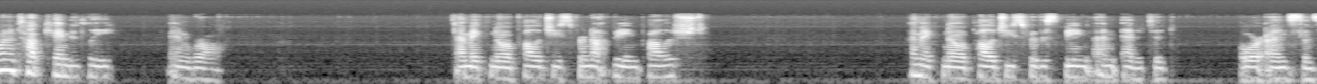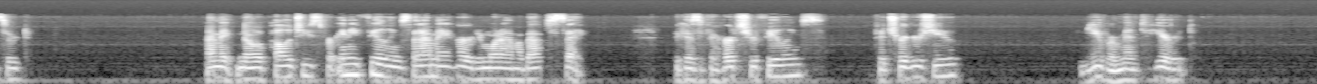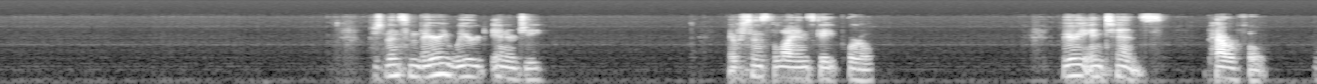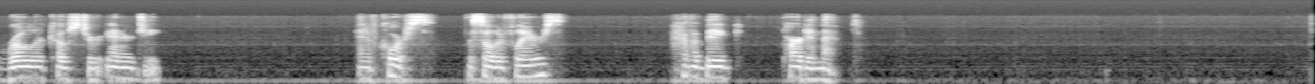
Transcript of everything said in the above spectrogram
I want to talk candidly and raw. I make no apologies for not being polished. I make no apologies for this being unedited or uncensored. I make no apologies for any feelings that I may hurt in what I am about to say. Because if it hurts your feelings, if it triggers you, you were meant to hear it. There's been some very weird energy ever since the Lionsgate portal. Very intense, powerful, roller coaster energy. And of course, the solar flares have a big part in that.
